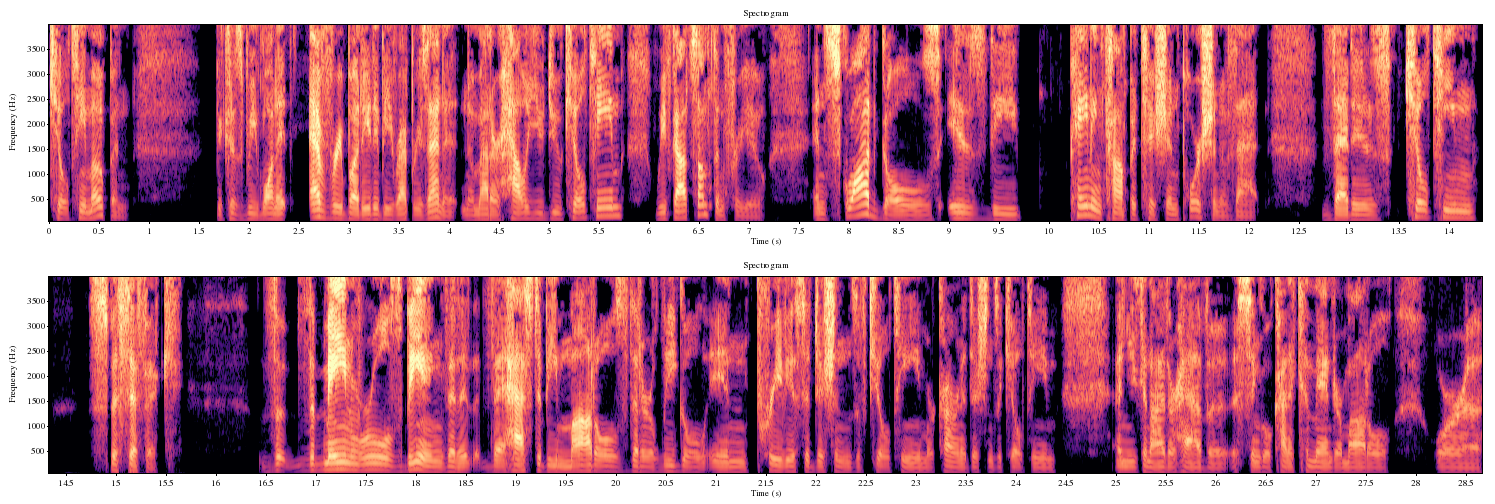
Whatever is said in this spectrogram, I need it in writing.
kill team open because we wanted everybody to be represented. No matter how you do kill team we've got something for you. And squad goals is the painting competition portion of that that is kill team specific the the main rules being that it that has to be models that are legal in previous editions of Kill Team or current editions of Kill Team, and you can either have a, a single kind of commander model or a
